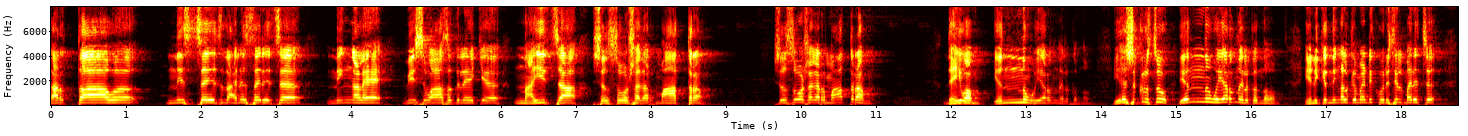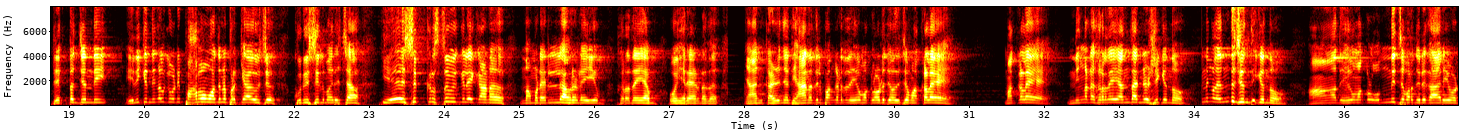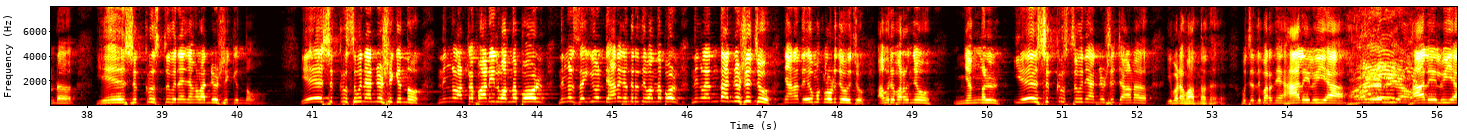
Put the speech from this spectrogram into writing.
കർത്താവ് നിശ്ചയിച്ചതനുസരിച്ച് നിങ്ങളെ വിശ്വാസത്തിലേക്ക് നയിച്ച ശുശ്രൂഷകർ മാത്രം. ശുശ്രൂഷകർ മാത്രം. ദൈവം എന്നും ഉയർന്നു നിൽക്കുന്നു. യേശുക്രിസ്തു എന്നും ഉയർന്നു നിൽക്കുന്നു. എനിക്ക് നിങ്ങൾക്കും വേണ്ടി കുരിശിൽ മരിച്ച് രക്തം ചിന്തി എനിക്ക് നിങ്ങൾക്ക് വേണ്ടി പാപമോചനം പ്രഖ്യാപിച്ച് കുരിശിൽ മരിച്ച യേശു ക്രിസ്തുവിലേക്കാണ് നമ്മുടെ എല്ലാവരുടെയും ഹൃദയം ഉയരേണ്ടത്. ഞാൻ കഴിഞ്ഞ ധ്യാനത്തിൽ പങ്കെടുത്ത ദൈവമക്കളോട് ചോദിച്ചു മക്കളെ മക്കളെ നിങ്ങളുടെ ഹൃദയം എന്ത് അന്വേഷിക്കുന്നു? നിങ്ങൾ എന്ത് ചിന്തിക്കുന്നു? ആ ദൈവമക്കൾ ഒന്നിച്ച് പറഞ്ഞൊരു കാര്യമുണ്ട്. യേശു ക്രിസ്തുവിനെ ഞങ്ങൾ അന്വേഷിക്കുന്നു. യേശു ക്രിസ്തുവിനെ അന്വേഷിക്കുന്നു. നിങ്ങൾ അട്ടപ്പാടിയിൽ വന്നപ്പോൾ നിങ്ങൾ സഹ്യോൻ ധ്യാന കേന്ദ്രത്തിൽ വന്നപ്പോൾ നിങ്ങൾ എന്താ അന്വേഷിച്ചു? ഞാൻ ആ ദൈവമക്കളോട് ചോദിച്ചു. അവർ പറഞ്ഞു ഞങ്ങൾ യേശു ക്രിസ്തുവിനെ അന്വേഷിച്ചാണ് ഇവിടെ വന്നത്. ഉച്ചത്തിൽ പറഞ്ഞേ ഹാലേ ലുയ്യ. ഹാലേ ലുയ്യ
